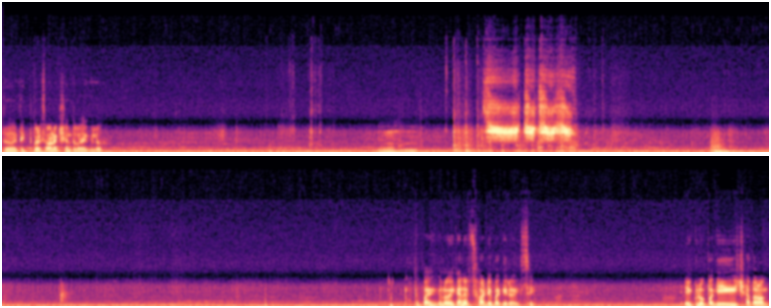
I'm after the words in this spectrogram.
তো দেখতে পাচ্ছি অনেক সুন্দর ভাইগুলো। পাখিগুলো এখানে পাখি রয়েছে। এগুলো পাখি সাধারণত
